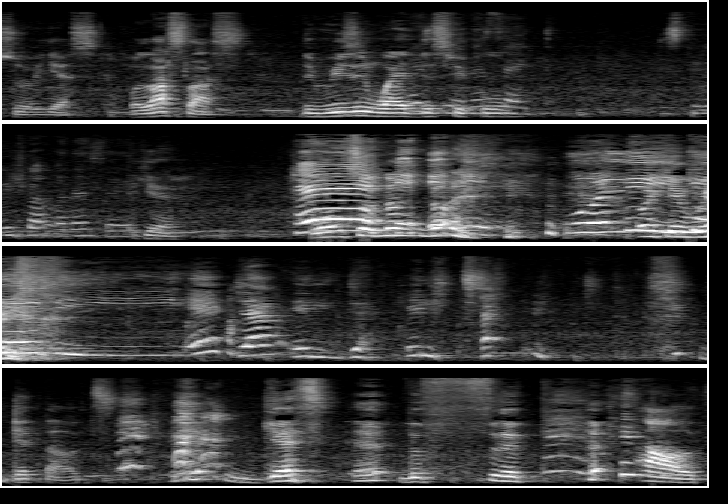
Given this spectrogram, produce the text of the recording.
So yes, but last, last, the reason why Where's these the other people, side? The spiritual other side. yeah. Hey! so no- no- Okay, wait. Kedi. Eja, Elijah, Elijah. Get out. Get the flip out.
